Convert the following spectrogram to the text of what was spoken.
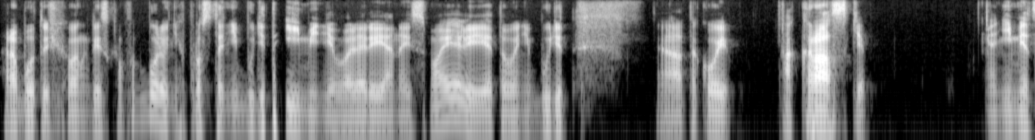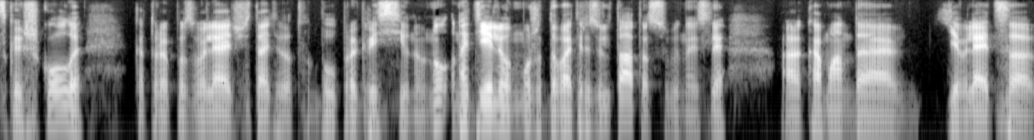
работающих в английском футболе. У них просто не будет имени Валериана Исмаэля, и этого не будет а, такой окраски немецкой школы, которая позволяет считать этот футбол прогрессивным. Ну, на деле он может давать результат, особенно если а, команда является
